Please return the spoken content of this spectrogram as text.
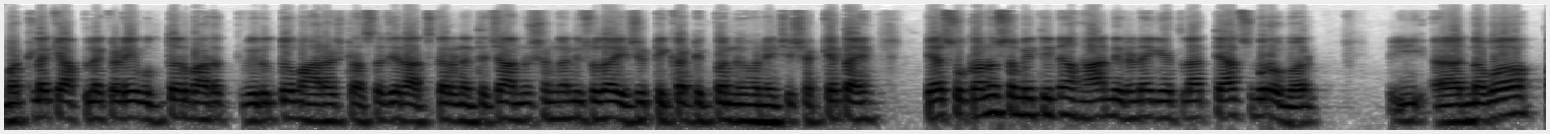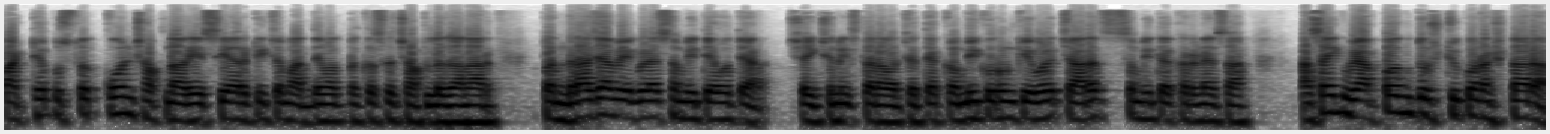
म्हटलं की आपल्याकडे उत्तर भारत विरुद्ध महाराष्ट्र असं जे राजकारण आहे त्याच्या अनुषंगाने सुद्धा याची टीका टिप्पणी होण्याची शक्यता आहे. या सुकाणू समितीनं हा निर्णय घेतला. त्याचबरोबर नवं पाठ्यपुस्तक कोण छापणार? एसीआरटीच्या माध्यमातून कसं छापलं जाणार? पंधरा ज्या वेगवेगळ्या समित्या होत्या शैक्षणिक स्तरावरच्या. त्या कमी करून केवळ चारच समित्या करण्याचा असा एक व्यापक दृष्टिकोन असणारा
